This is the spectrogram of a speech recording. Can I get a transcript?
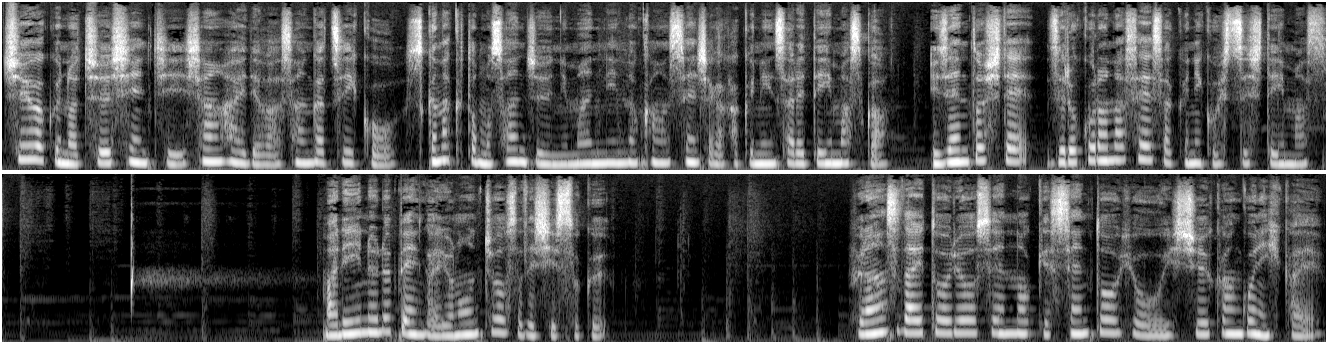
中国の中心地上海では3月以降少なくとも32万人の感染者が確認されていますが依然としてゼロコロナ政策に固執しています。マリーヌ・ルペンが世論調査で失速。フランス大統領選の決選投票を1週間後に控え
